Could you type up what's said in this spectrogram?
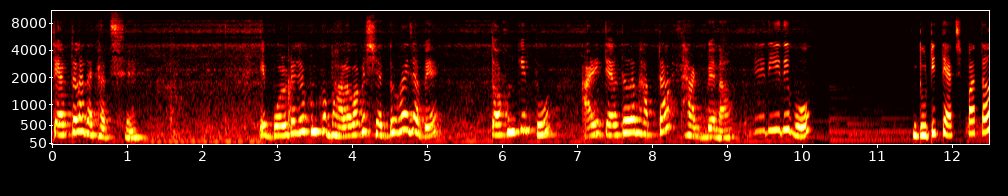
তেলতেলা দেখাচ্ছে। এই বড়িটা যখন খুব ভালোভাবে সেদ্ধ হয়ে যাবে, তখন কিন্তু আর এই তেলতেলা ভাবটা থাকবে না। দিয়ে দেব। দুটি তেজপাতা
